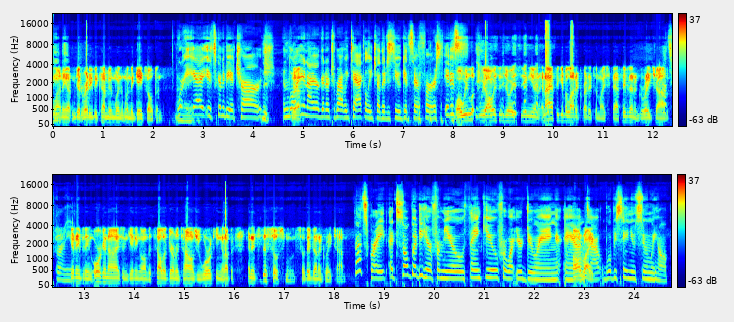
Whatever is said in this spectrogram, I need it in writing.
Right. lining up and get ready to come in when when the gates open. We're, yeah, it's going to be a charge. And Lori Yeah. and I are going to probably tackle each other to see who gets there first. It is. Well, we look, we always enjoy seeing you, and, and I have to give a lot of credit to my staff. They've done a great job. That's great. Getting everything organized and getting all the teledermatology working and up, and it's just so smooth. So they've done a great job. That's great. It's so good to hear from you. Thank you for what you're doing. And All right. uh, we'll be seeing you soon, we hope.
